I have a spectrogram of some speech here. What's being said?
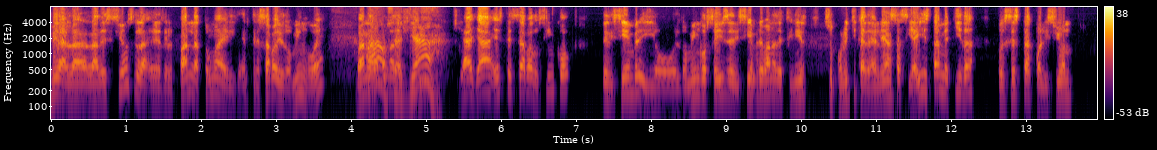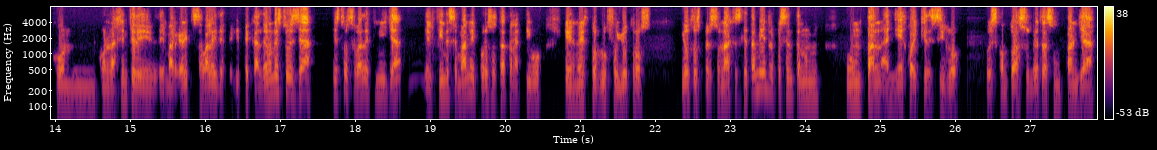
mira, la, decisión eh, del PAN la toma el, entre sábado y domingo, ¿eh? Van a, ah, o sea, ya. Ya, ya, este sábado 5 de diciembre y o el domingo 6 de diciembre van a definir su política de alianzas y ahí está metida pues esta coalición con, con la gente de, Margarita Zavala y de Felipe Calderón. Esto es ya, esto se va a definir ya el fin de semana y por eso está tan activo Ernesto Rufo y otros y otros personajes que también representan un, un pan añejo, hay que decirlo, pues con todas sus letras, un pan ya,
